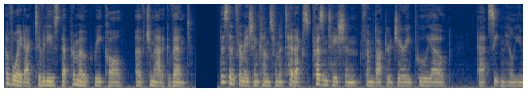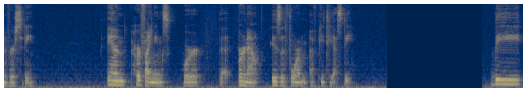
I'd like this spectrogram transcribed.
Avoid activities that promote recall of traumatic event. This information comes from a TEDx presentation from Dr. Geri Puleo at Seton Hill University. And her findings were that burnout is a form of PTSD. The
